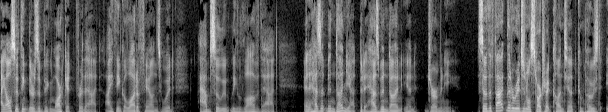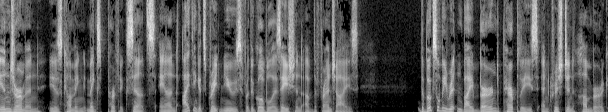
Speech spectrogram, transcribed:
I also think there's a big market for that. I think a lot of fans would absolutely love that. And it hasn't been done yet, but it has been done in Germany. So the fact that original Star Trek content composed in German is coming makes perfect sense, and I think it's great news for the globalization of the franchise. The books will be written by Bernd Perplies and Christian Humberg,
